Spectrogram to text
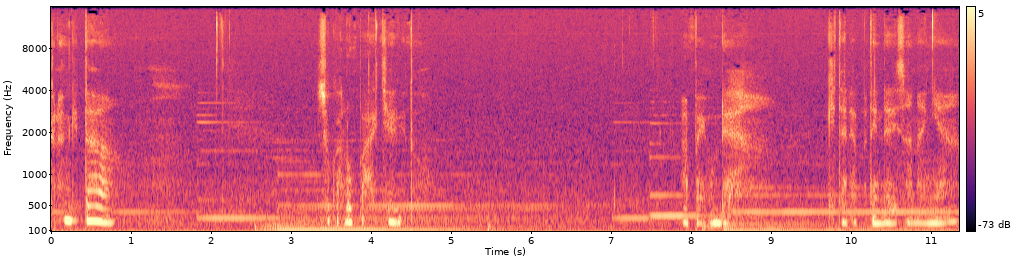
kadang kita suka lupa aja gitu. Apa yang udah kita dapetin dari sananya.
